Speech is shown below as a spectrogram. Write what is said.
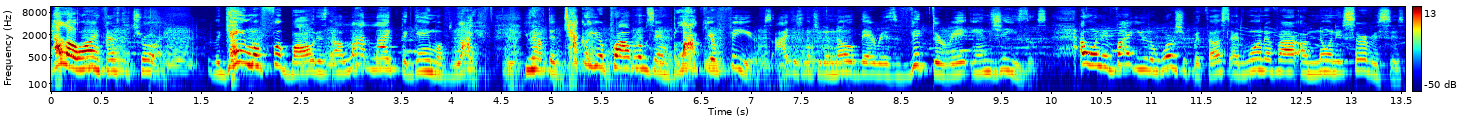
Hello, I'm Pastor Troy. The game of football is a lot like the game of life. You have to tackle your problems and block your fears. I just want you to know there is victory in Jesus. I want to invite you to worship with us at one of our anointed services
